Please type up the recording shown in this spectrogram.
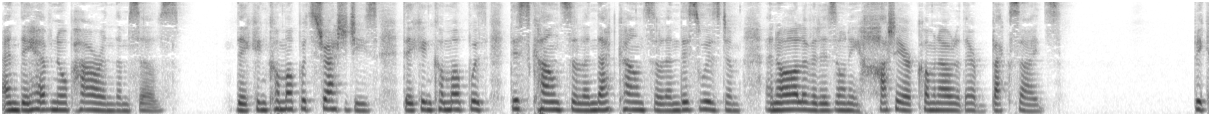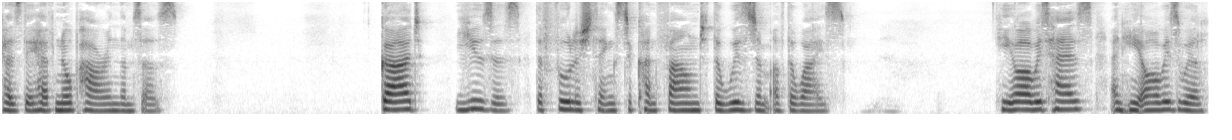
and they have no power in themselves. They can come up with strategies. They can come up with this counsel and that counsel and this wisdom, and all of it is only hot air coming out of their backsides because they have no power in themselves. God uses the foolish things to confound the wisdom of the wise. He always has and he always will.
